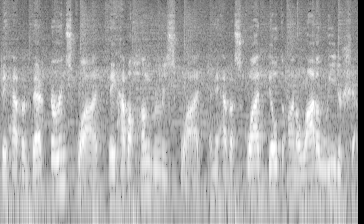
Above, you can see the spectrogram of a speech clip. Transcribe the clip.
They have a veteran squad, they have a hungry squad, and they have a squad built on a lot of leadership.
